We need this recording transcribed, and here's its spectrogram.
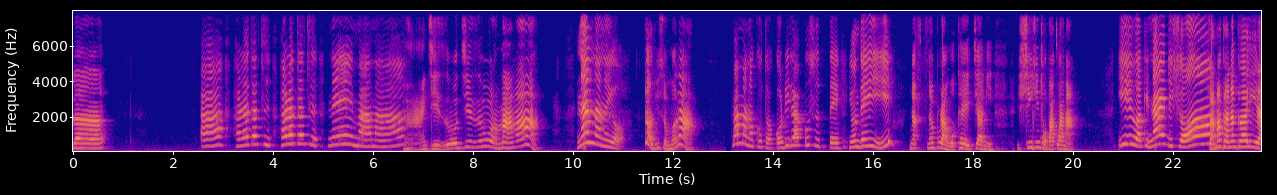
啦。あー、腹立つ、腹立つ。ねえ、ママ。哎，气死我，气死我了，妈妈！なんなのよ？到底什么啦？ママのことゴリラブスって呼んでいい？那那不然我可以叫你星星丑八怪吗？いいわけないでしょ怎么可能可以啦？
